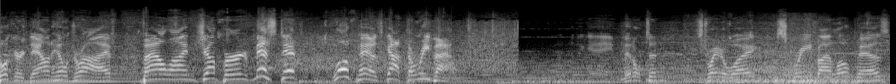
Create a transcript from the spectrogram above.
Booker downhill drive, foul line jumper, missed it. Lopez got the rebound. In the game, Middleton straight away, screen by Lopez.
